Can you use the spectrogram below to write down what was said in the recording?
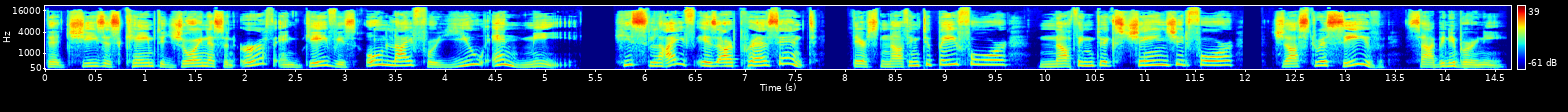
that Jesus came to join us on earth and gave his own life for you and me. His life is our present. There's nothing to pay for, nothing to exchange it for, just receive, sabi ni Bernie.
